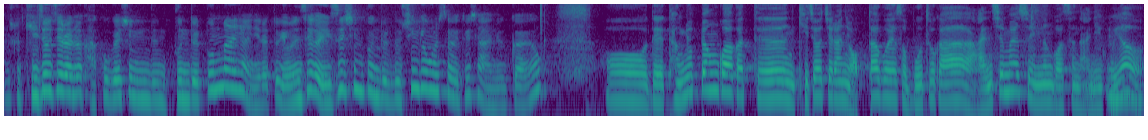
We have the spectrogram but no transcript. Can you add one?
사실 기저질환을 갖고 계신 분들뿐만이 아니라 또 연세가 있으신 분들도 신경을 써야 되지 않을까요? 어, 네, 당뇨병과 같은 기저질환이 없다고 해서 모두가 안심할 수 있는 것은 아니고요.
